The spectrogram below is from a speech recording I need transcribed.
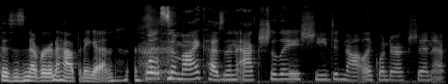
this is never going to happen again. Well, so my cousin actually, she did not like One Direction at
